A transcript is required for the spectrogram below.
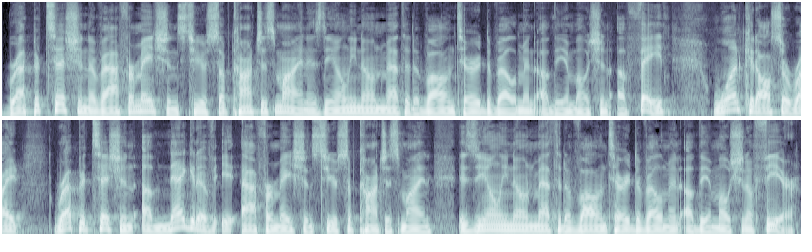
Repetition of affirmations to your subconscious mind is the only known method of voluntary development of the emotion of faith. One could also write repetition of negative affirmations to your subconscious mind is the only known method of voluntary development of the emotion of fear.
